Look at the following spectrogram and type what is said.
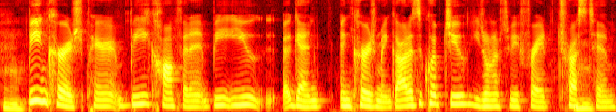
Hmm. be encouraged, parent. Be confident. Be you. Again, encouragement. God has equipped you. You don't have to be afraid. Trust Mm-hmm. Him.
